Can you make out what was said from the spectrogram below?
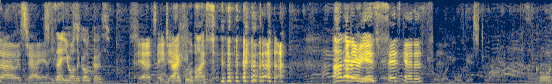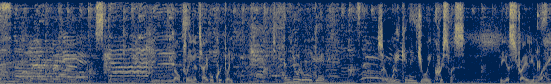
So Australian. Is that you on the Gold Coast? Yeah, that's me, Jen. Bag full of ice. oh, ah, there, there he is. There's Curtis. For one more guest. Of course. They'll clean the table quickly and do it all again. So we can enjoy Christmas the Australian way.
